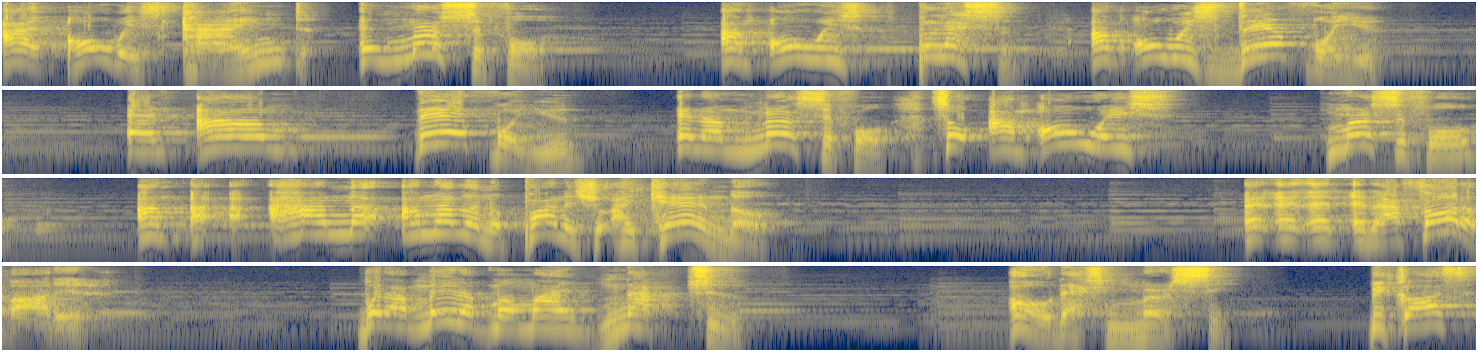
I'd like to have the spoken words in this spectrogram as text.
I'm always kind and merciful. I'm always blessing. I'm always there for you. And I'm there for you and I'm merciful. So I'm always merciful. I'm, I, am not, I'm not going to punish you. I can, though. And, and, and I thought about it. But I made up my mind not to. Oh, that's mercy. Because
